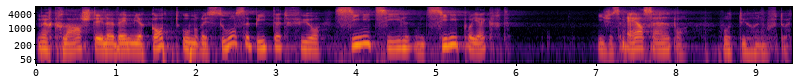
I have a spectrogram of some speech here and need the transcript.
möchte klarstellen, wenn wir Gott um Ressourcen bittet für seine Ziele und seine Projekte, ist es er selber, der die Türen auftut.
